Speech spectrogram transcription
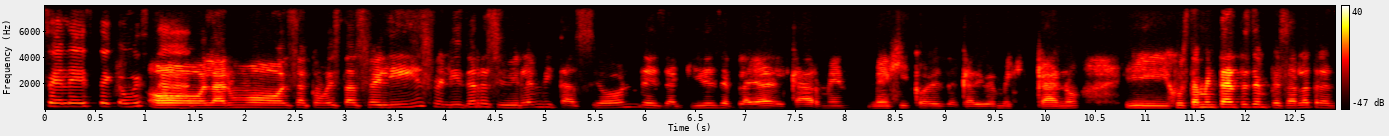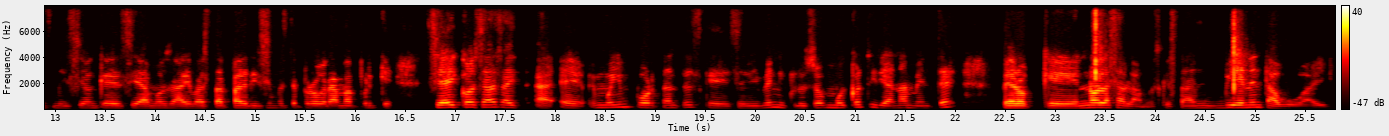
Celeste, ¿cómo estás? Hola hermosa, ¿cómo estás? Feliz, feliz de recibir la invitación desde aquí, desde Playa del Carmen, México, desde el Caribe mexicano. Y justamente antes de empezar la transmisión que decíamos, ahí va a estar padrísimo este programa porque si hay cosas eh, muy importantes que se viven incluso muy cotidianamente, pero que no las hablamos, que están bien en tabú ahí.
